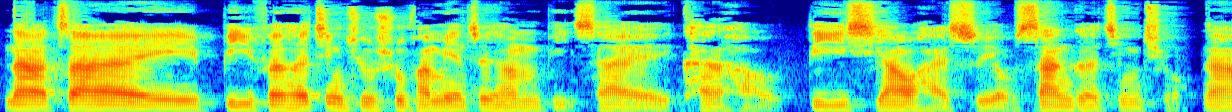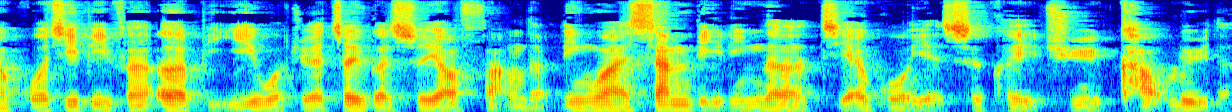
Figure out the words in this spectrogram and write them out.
那在比分和进球数方面，这场比赛看好低消还是有三个进球。那国际比分二比一，我觉得这个是要防的。另外三比零的结果也是可以去考虑的。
